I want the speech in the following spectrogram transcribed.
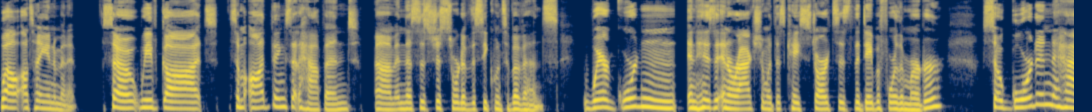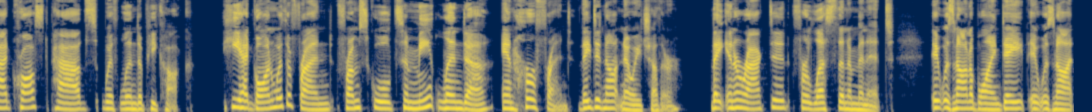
Well, I'll tell you in a minute. So we've got some odd things that happened, um, and this is just sort of the sequence of events. Where Gordon and his interaction with this case starts is the day before the murder. So Gordon had crossed paths with Linda Peacock he had gone with a friend from school to meet Linda and her friend. They did not know each other. They interacted for less than a minute. It was not a blind date. It was not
